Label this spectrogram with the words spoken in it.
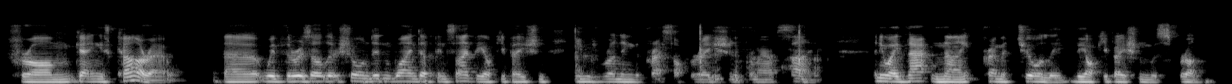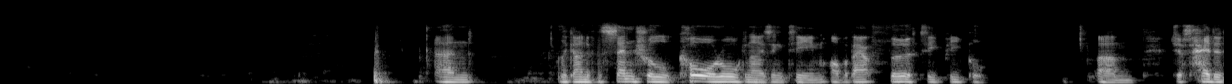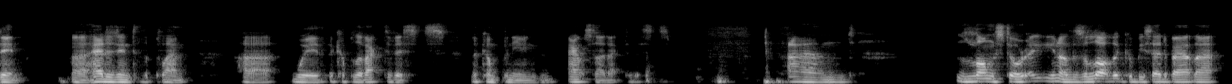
from getting his car out. Uh, with the result that Sean didn't wind up inside the occupation, he was running the press operation from outside. Anyway, that night, prematurely, the occupation was sprung. And the kind of the central core organizing team of about 30 people um, just headed in, uh, headed into the plant uh, with a couple of activists accompanying them, outside activists. And long story, you know, there's a lot that could be said about that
